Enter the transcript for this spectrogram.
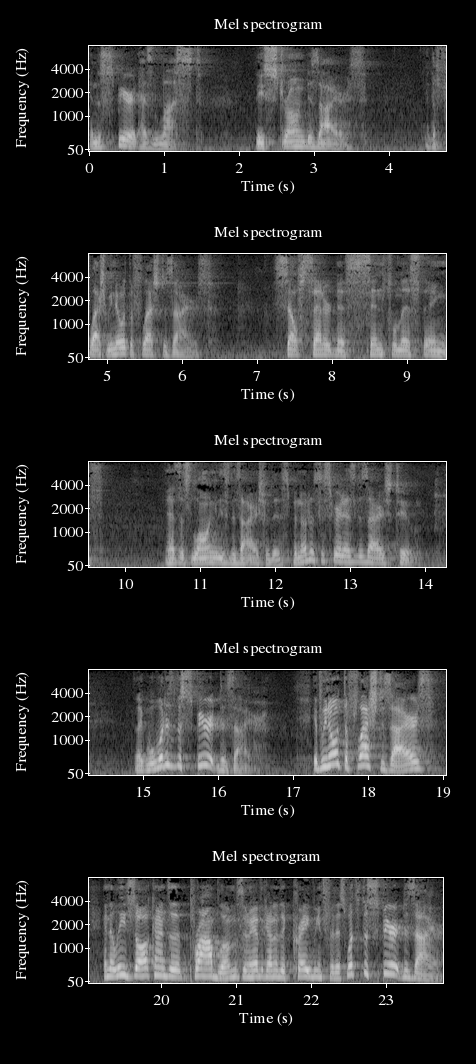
And the spirit has lust, these strong desires. The flesh, we know what the flesh desires self centeredness, sinfulness, things. It has this longing, these desires for this. But notice the spirit has desires too. Like, well, what does the spirit desire? If we know what the flesh desires, and it leads to all kinds of problems, and we have kind of the cravings for this, what's the spirit desire?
